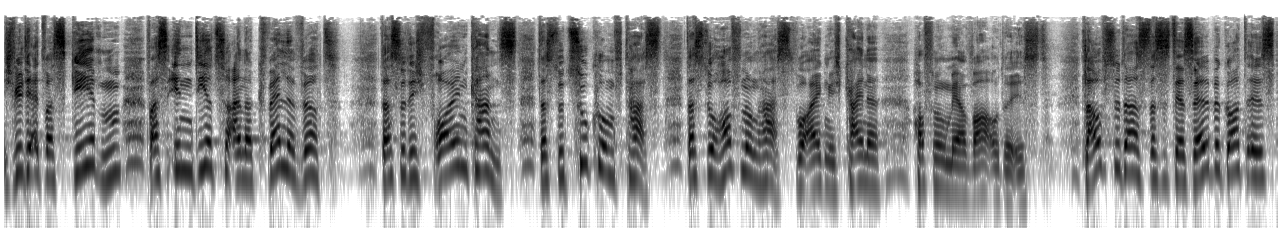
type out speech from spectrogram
Ich will dir etwas geben, was in dir zu einer Quelle wird dass du dich freuen kannst, dass du Zukunft hast, dass du Hoffnung hast, wo eigentlich keine Hoffnung mehr war oder ist. Glaubst du das, dass es derselbe Gott ist,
